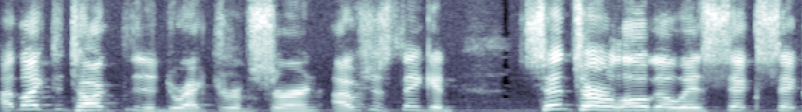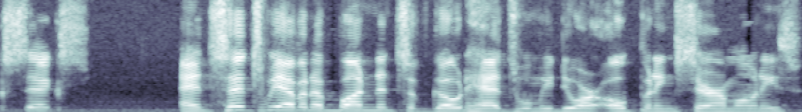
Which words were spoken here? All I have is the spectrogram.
I'd like to talk to the director of CERN. I was just thinking, since our logo is 666, and since we have an abundance of goat heads when we do our opening ceremonies,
